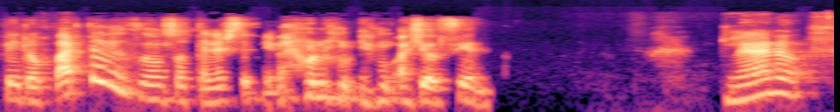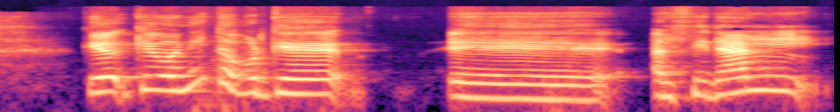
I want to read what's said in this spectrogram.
pero parte de un sostenerse primero uno mismo, yo siento. Claro, Qué, bonito, porque eh, al final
